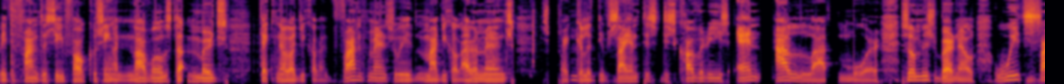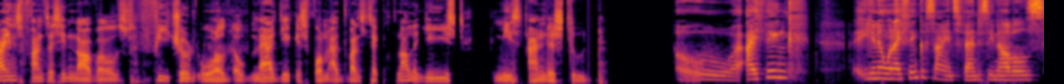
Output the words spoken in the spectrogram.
with fantasy, focusing on novels that merge technological advancements with magical elements, Mm-hmm. speculative scientist discoveries, and a lot more. So, Miss Burnell, which science fantasy novels featured world of magic is from advanced technologies misunderstood? Oh, I think, you know, when I think of science fantasy novels,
